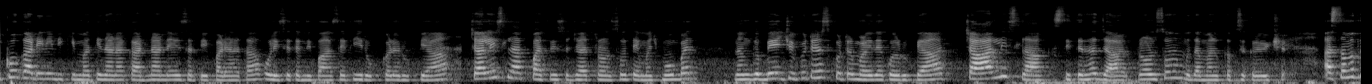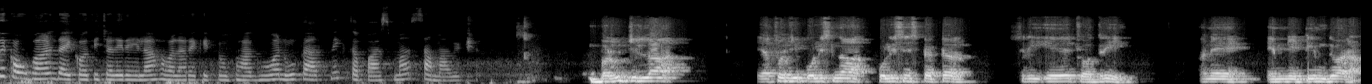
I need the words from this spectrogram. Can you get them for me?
ઇકો ગાડીની ડિક્કીમાંથી નાણાં કાઢનારને ઝડપી પાડ્યા હતા. પોલીસે તેમની પાસેથી રોકડ રૂપિયા ચાલીસ લાખ પાંત્રીસ હજાર ત્રણસો તેમજ મોબાઈલ નંગ બે જ્યુપિટર સ્કૂટર મળીને કુલ રૂપિયા ચાલીસ લાખ સિત્તેર હજાર ત્રણસોનો મુદ્દામાલ કબજે કર્યો છે આ સમગ્ર કૌભાંડ દાયકાઓથી ચાલી રહેલા હવાલા રેકેટનો ભાગ હોવાનું પ્રાથમિક તપાસમાં સામે આવ્યું છે ભરૂચ જિલ્લા એસઓજી પોલીસના police inspector Shri A Chaudhary અને એમની ટીમ દ્વારા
